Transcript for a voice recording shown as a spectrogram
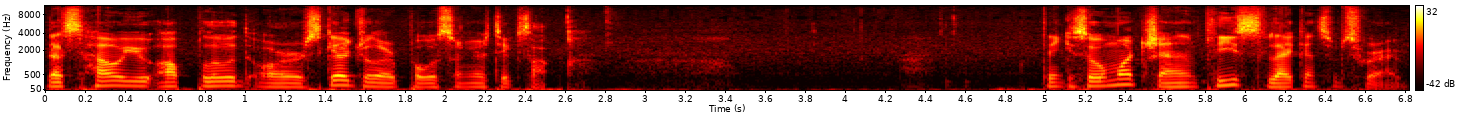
That's how you upload or schedule or post on your TikTok. Thank you so much and please like and subscribe.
